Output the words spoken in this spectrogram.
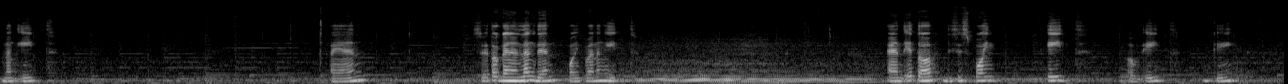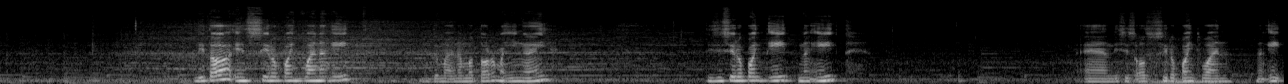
ng 8. Ayan. So, ito, ganun lang din. Point 1 ng 8. And ito, this is point 8 of 8. Okay. Dito is 0.1 ng 8. Dumaan ng motor, maingay. This is 0.8 ng 8. And this is also 0.1 ng 8.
